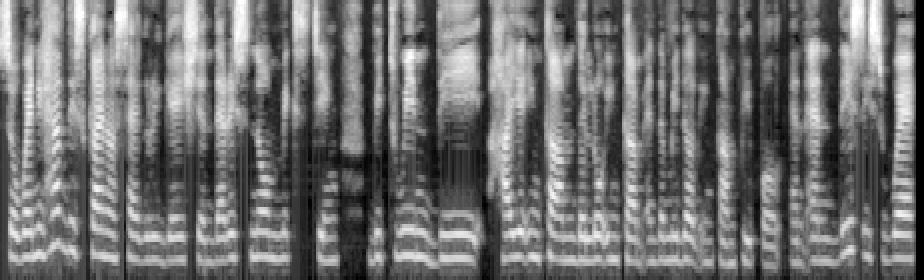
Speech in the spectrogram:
So when you have this kind of segregation there is no mixing between the higher income the low income and the middle income people. And and this is where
